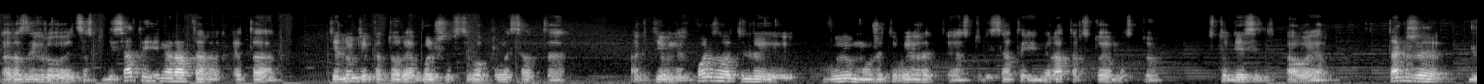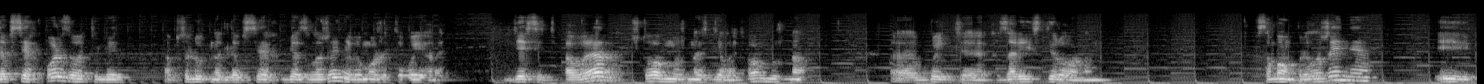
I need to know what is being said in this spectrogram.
разыгрывается 110 генератор. Это те люди, которые больше всего пригласят э, активных пользователей. Вы можете выиграть 110 генератор стоимостью 110 АВР. Также для всех пользователей абсолютно для всех без вложений вы можете выиграть 10 АВР. Что вам нужно сделать? Вам нужно э, быть э, зарегистрированным в самом приложении и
